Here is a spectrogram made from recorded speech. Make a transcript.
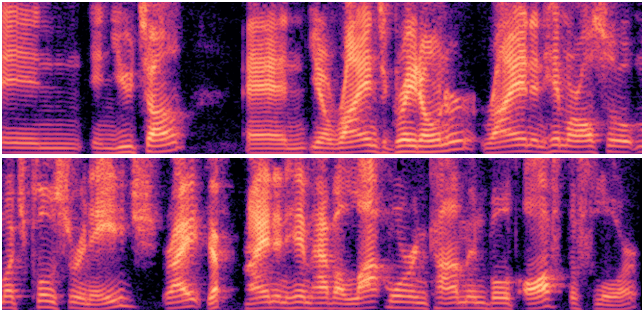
in in Utah. And you know, Ryan's a great owner. Ryan and him are also much closer in age, right? Yep. Ryan and him have a lot more in common, both off the floor.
